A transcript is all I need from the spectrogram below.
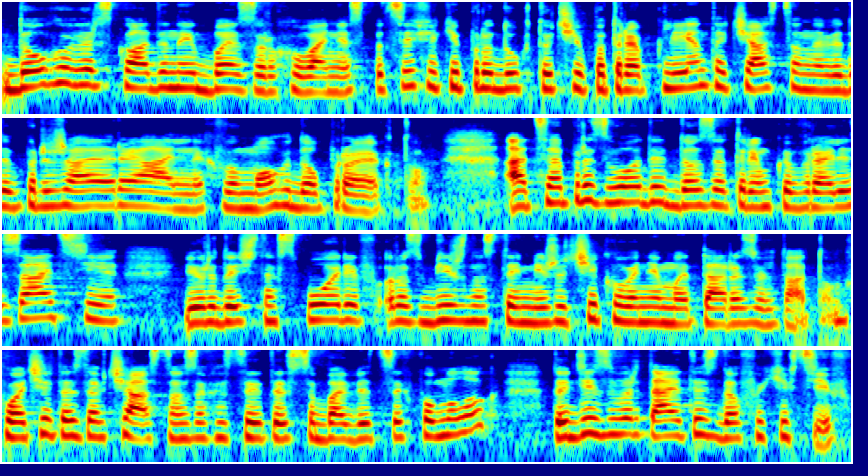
Договір, складений без урахування специфіки продукту чи потреб клієнта, часто не відображає реальних вимог до проекту. А це призводить до затримки в реалізації, юридичних спорів, розбіжностей між очікуваннями та результатом. Хочете завчасно захистити себе від цих помилок? Тоді звертайтесь до фахівців.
